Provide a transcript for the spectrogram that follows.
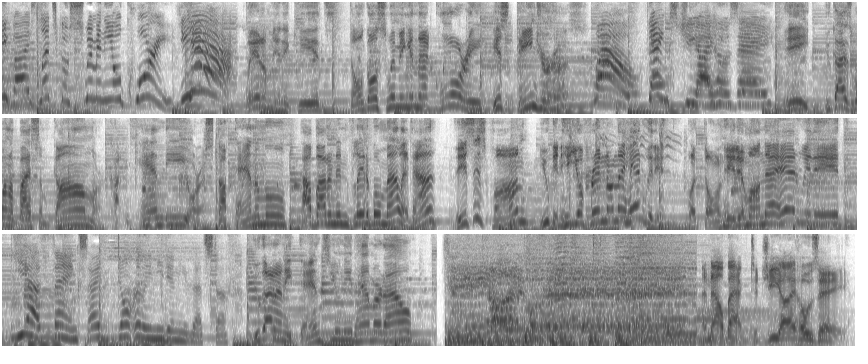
Hey guys, let's go swim in the old quarry. Yeah! Wait a minute, kids. Don't go swimming in that quarry. It's dangerous. Wow, thanks, G.I. Jose. Hey, you guys want to buy some gum or cotton candy or a stuffed animal? How about an inflatable mallet, huh? This is fun. You can hit your friend on the head with it, but don't hit him on the head with it. Yeah, thanks. I don't really need any of that stuff. You got any dents you need hammered out? And now back to G.I. Jose.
